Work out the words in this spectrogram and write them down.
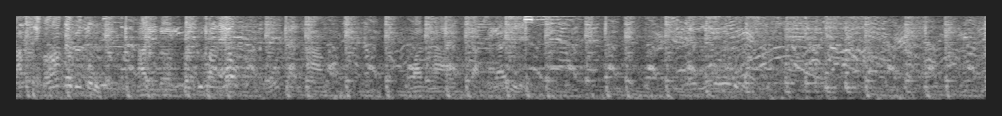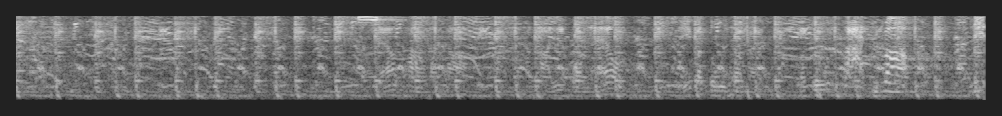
ครับแต่ก็ต้องได้ประตูอันเดิมขึ้นมาแล้วแต่ทางวันทาย ประตูสาดขึ้นมานี่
